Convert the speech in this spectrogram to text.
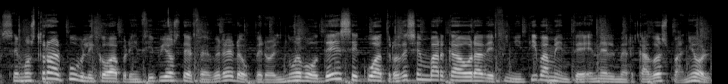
Se mostró al público a principios de febrero, pero el nuevo DS4 desembarca ahora definitivamente en el mercado español.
